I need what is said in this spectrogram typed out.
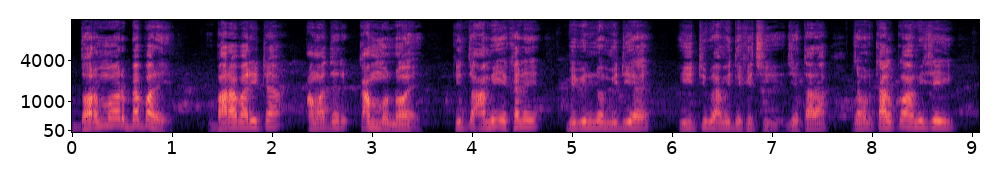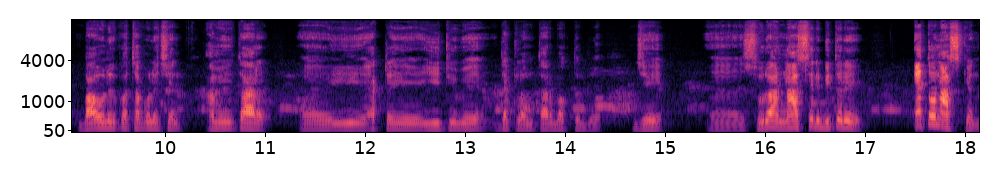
ধর্মর ব্যাপারে বাড়াবাড়িটা আমাদের কাম্য নয়। কিন্তু আমি এখানে বিভিন্ন মিডিয়ায় ইউটিউবে আমি দেখেছি যে তারা, যেমন কালকে আমি যেই বাউলের কথা বলেছেন, আমি তার একটা ইউটিউবে দেখলাম তার বক্তব্য যে সুরা নাচের ভিতরে এত নাচ কেন?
